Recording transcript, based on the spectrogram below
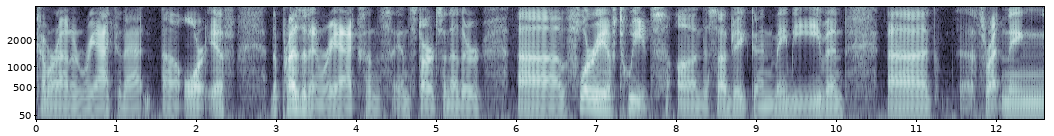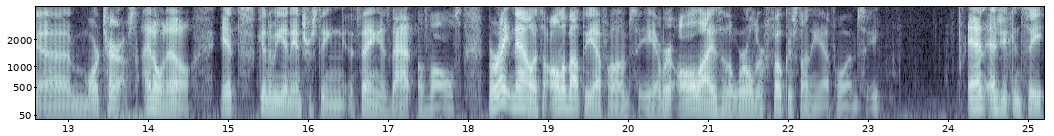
come around and react to that, uh, or if the president reacts and, and starts another uh, flurry of tweets on the subject and maybe even uh, threatening uh, more tariffs. I don't know. It's going to be an interesting thing as that evolves. But right now, it's all about the FOMC. All eyes of the world are focused on the FOMC. And as you can see,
